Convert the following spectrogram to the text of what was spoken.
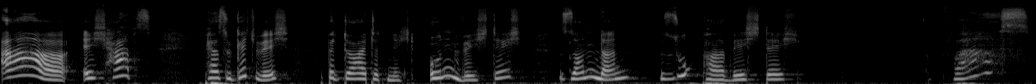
Ah, ich hab's. Persugitwig bedeutet nicht unwichtig, sondern super wichtig. Was?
